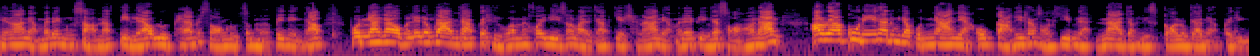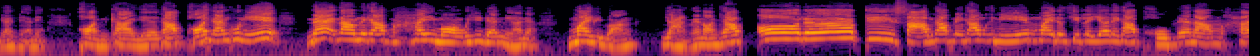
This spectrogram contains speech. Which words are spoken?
ชนะเนี่ยไม่ได้มึงสามนัดติดแล้วหลุดแพ้ไปสองหลุดเสมอไปหนึ่งครับผลงานการออกไปเล่นนอกบ้านครับก็ถือว่าไม่ค่อยดีเท่าไหร่ครับเกียรติชนะเนี่ยไม่ได้เพียงแค่สองเท่านั้นเอาละครับคู่นี้ถ้าดูจากผลงานเนี่ยโอกาสที่ทั้งสองทีมเนี่ยน่าจะผลิตสกอร์รวมกันเนี่ยไปถึงแดนเหนือเนี่ยค่อนข้างเยอะครับเพราะฉะนั้นคู่นี้แนะนำเลยครับให้มองไปที่แดนเหนือเนี่ยไม่ผิดหวังอย่างแน่นอนครับออเดอร์ที่สามครับในค่ำคืนนี้ไม่ต้องคิดอะไรเยอะเลยครับ ผมแนะนำให้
